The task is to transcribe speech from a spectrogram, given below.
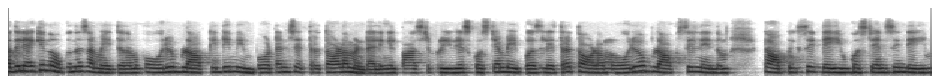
അതിലേക്ക് നോക്കുന്ന സമയത്ത് നമുക്ക് ഓരോ ബ്ലോക്കിന്റെയും ഇമ്പോർട്ടൻസ് എത്രത്തോളം ഉണ്ട്? അല്ലെങ്കിൽ പാസ്റ്റ് പ്രീവിയസ് ക്വസ്റ്റ്യൻ പേപ്പേഴ്സിൽ എത്രത്തോളം ഓരോ ബ്ലോക്സിൽ നിന്നും ടോപ്പിക്സിന്റെയും ക്വസ്റ്റ്യൻസിന്റെയും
